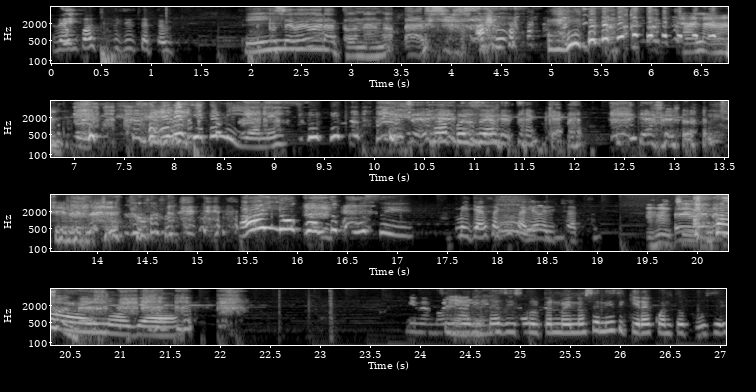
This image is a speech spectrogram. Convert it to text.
de un post que hiciste tú. Sí. Pues se ve baratona, ¿no? Ah, es cierto. Ala. Se ve de 7 millones. Se ve- No, pues, no se ve tan cara. Ya, perdón. Se ve baratona. Ay, no, ¿cuánto puse? Miyazaki salió del chat. Sí. Ay, no, ya. Mi memoria. Señoritas, discúlpenme, no sé ni siquiera cuánto puse.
